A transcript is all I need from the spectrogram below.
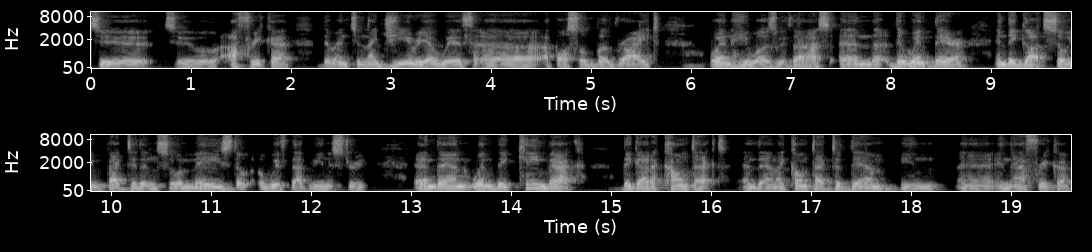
to to africa. They went to nigeria with uh, apostle bud wright when he was with us. And uh, they went there and they got so impacted and so amazed with that ministry. And then when they came back, they got a contact, and then I contacted them in uh, in Africa,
